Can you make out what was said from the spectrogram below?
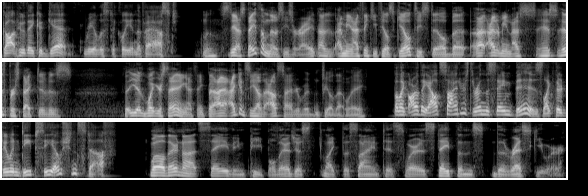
got who they could get realistically in the past? Yeah, Statham knows he's right. I, I mean, I think he feels guilty still, but I, I mean, that's his his perspective is what you're saying. I think, but I, I can see how the outsider wouldn't feel that way. But like, are they outsiders? They're in the same biz. Like, they're doing deep sea ocean stuff. Well, they're not saving people. They're just like the scientists, whereas Statham's the rescuer.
